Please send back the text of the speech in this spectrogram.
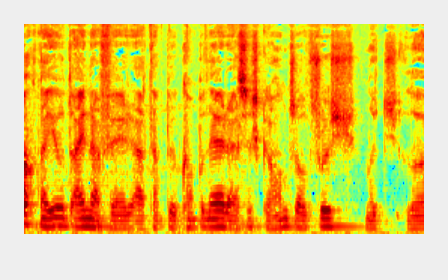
råkna ut eina fer at det blir komponera cirka 100 trus nødt lø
